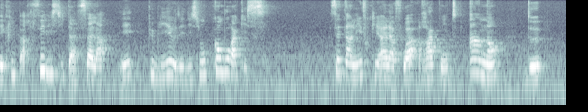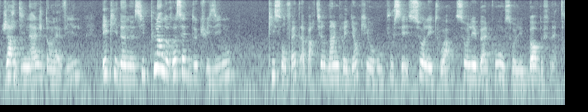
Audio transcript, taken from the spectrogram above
écrit par Félicita Sala et publié aux éditions Cambourakis. C'est un livre qui à la fois raconte un an de jardinage dans la ville et qui donne aussi plein de recettes de cuisine qui sont faites à partir d'ingrédients qui auront poussé sur les toits, sur les balcons ou sur les bords de fenêtres.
